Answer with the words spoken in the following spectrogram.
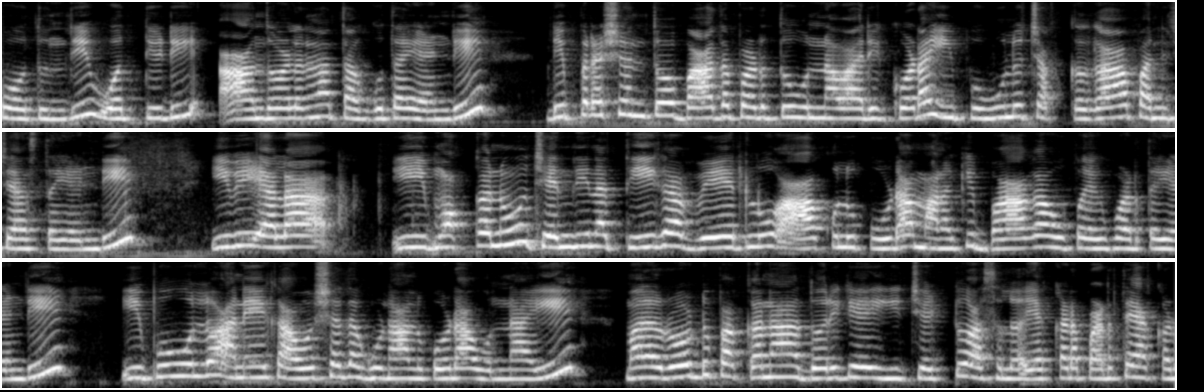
పోతుంది. ఒత్తిడి ఆందోళన తగ్గుతాయండి. డిప్రెషన్తో బాధపడుతూ ఉన్నవారికి కూడా ఈ పువ్వులు చక్కగా పనిచేస్తాయండి. ఇవి ఎలా ఈ మొక్కను చెందిన తీగ వేర్లు ఆకులు కూడా మనకి బాగా ఉపయోగపడతాయండి. ఈ పువ్వుల్లో అనేక ఔషధ గుణాలు కూడా ఉన్నాయి. మన రోడ్డు పక్కన దొరికే ఈ చెట్టు అసలు ఎక్కడ పడితే అక్కడ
